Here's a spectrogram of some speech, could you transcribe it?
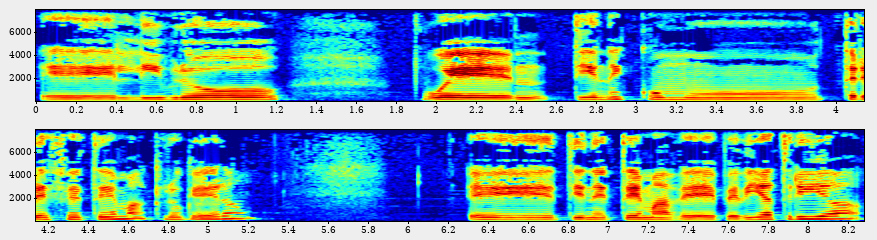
El libro, pues, tiene como 13 temas, creo que eran. Eh, tiene temas de pediatría,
